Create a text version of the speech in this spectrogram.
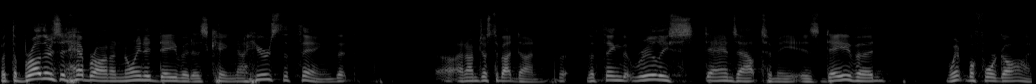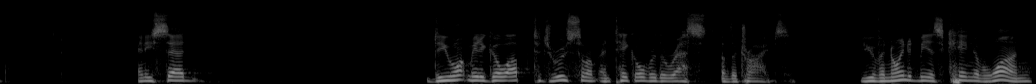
But the brothers at Hebron anointed David as king. Now, here's the thing that uh, and I'm just about done, but the thing that really stands out to me is David went before God and he said, Do you want me to go up to Jerusalem and take over the rest of the tribes? You've anointed me as king of one.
